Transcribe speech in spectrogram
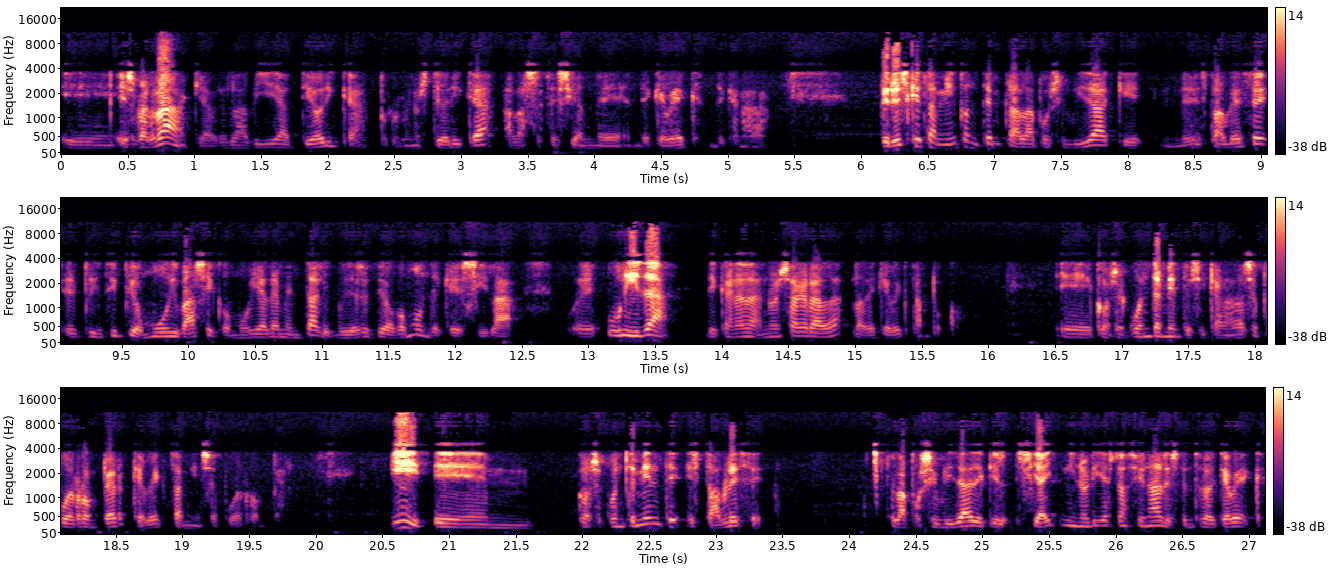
eh, es verdad que abre la vía teórica, por lo menos teórica, a la secesión de, Quebec de Canadá. Pero es que también contempla la posibilidad que establece el principio muy básico, muy elemental y muy de sentido común de que si la eh, unidad de Canadá no es sagrada, la de Quebec tampoco. Eh, consecuentemente, si Canadá se puede romper, Quebec también se puede romper. Y, eh, consecuentemente, establece la posibilidad de que si hay minorías nacionales dentro de Quebec,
